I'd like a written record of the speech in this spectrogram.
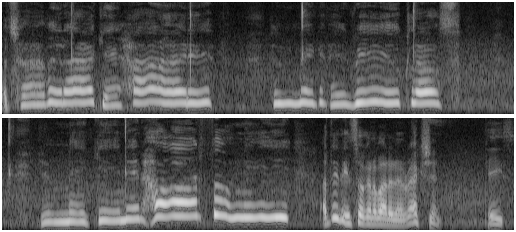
I try, but I can't hide it. You're making it real close. You're making it hard for me. I think they're talking about an erection. Peace.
